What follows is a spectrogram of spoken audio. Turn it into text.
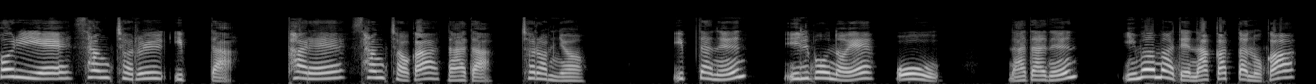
허리에 상처를 입다, 팔에 상처가 나다처럼요. 입다는 일본어의 오우, 나다는 이마마데 나갔다노가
